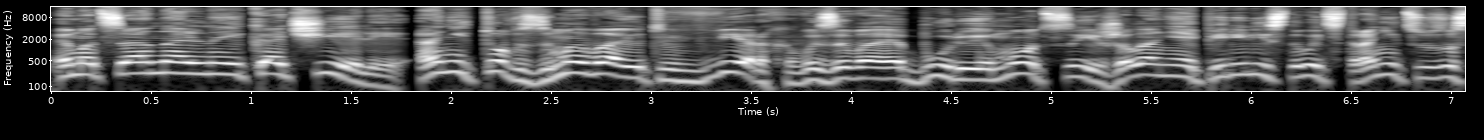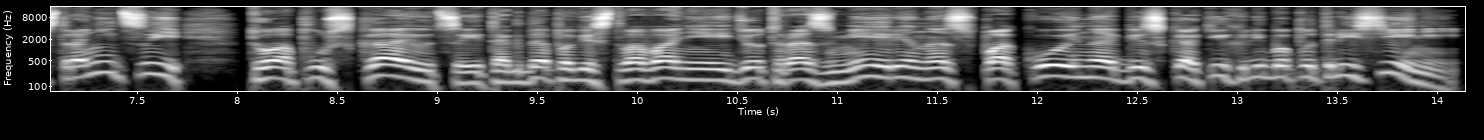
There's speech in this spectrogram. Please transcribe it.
эмоциональные качели, они то взмывают вверх, вызывая бурю эмоций, желание перелистывать страницу за страницей, то опускаются, и тогда повествование идет размеренно, спокойно, без каких-либо потрясений.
